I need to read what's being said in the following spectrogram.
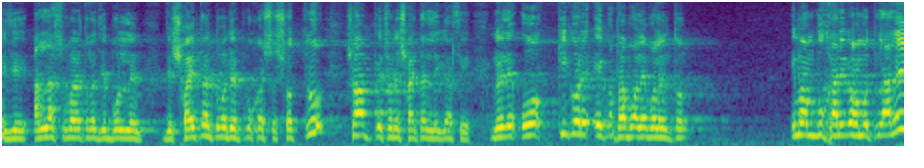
এই যে আল্লাহ সুবাহতাল্লাহ যে বললেন যে শয়তান তোমাদের প্রকাশ্য শত্রু, সব পেছনে শয়তান লেগে আছে। নইলে ও কি করে এই কথা বলে বলেন তো? ইমাম বুখারি রহমতুল্লা আলী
